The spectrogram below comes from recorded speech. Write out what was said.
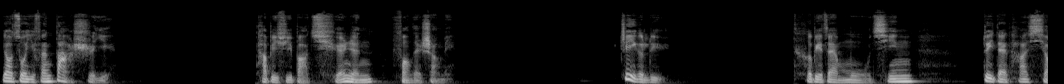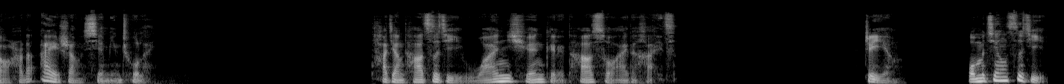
要做一番大事业，他必须把全人放在上面。这个律，特别在母亲对待他小孩的爱上显明出来。他将他自己完全给了他所爱的孩子，这样，我们将自己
